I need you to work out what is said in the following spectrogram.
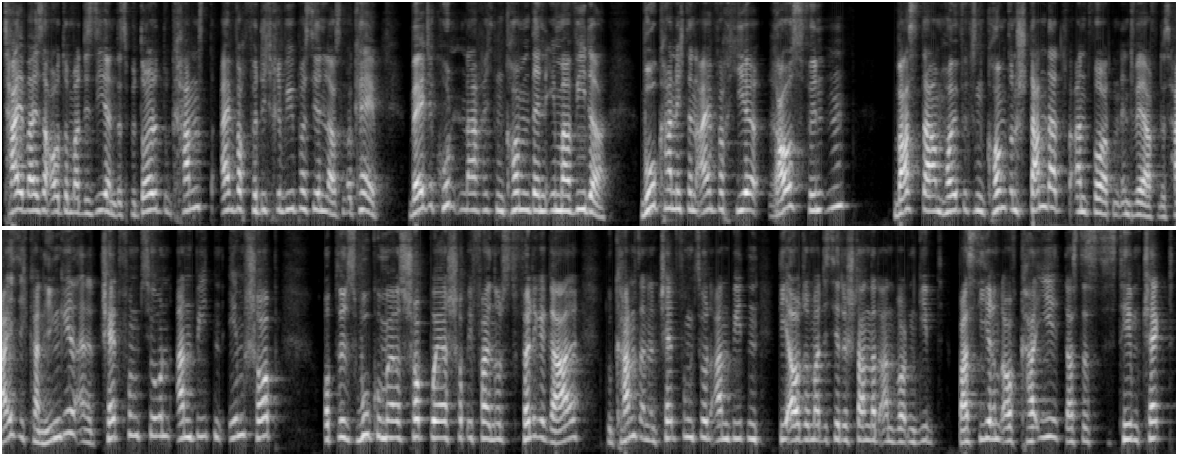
teilweise automatisieren. Das bedeutet, du kannst einfach für dich Revue passieren lassen. Okay, welche Kundennachrichten kommen denn immer wieder? Wo kann ich denn einfach hier rausfinden, was da am häufigsten kommt und Standardantworten entwerfen? Das heißt, ich kann hingehen, eine Chat-Funktion anbieten im Shop. Ob du das WooCommerce, Shopware, Shopify nutzt, völlig egal. Du kannst eine Chat-Funktion anbieten, die automatisierte Standardantworten gibt, basierend auf KI, dass das System checkt,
